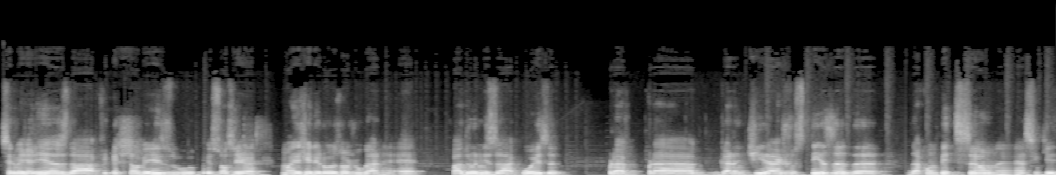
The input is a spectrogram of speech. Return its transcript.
cervejarias da África, que talvez o pessoal seja mais generoso ao julgar, né? É padronizar a coisa para garantir a justeza da, da competição, né? Assim que,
